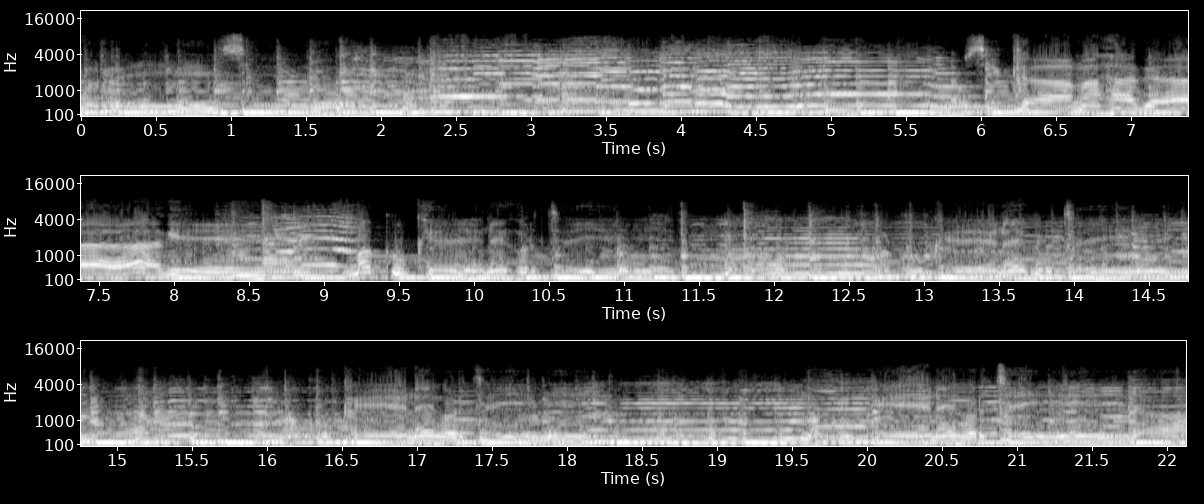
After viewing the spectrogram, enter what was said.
horrayse nabsi kaama hagaage ma ku keenay hortayda hortayda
